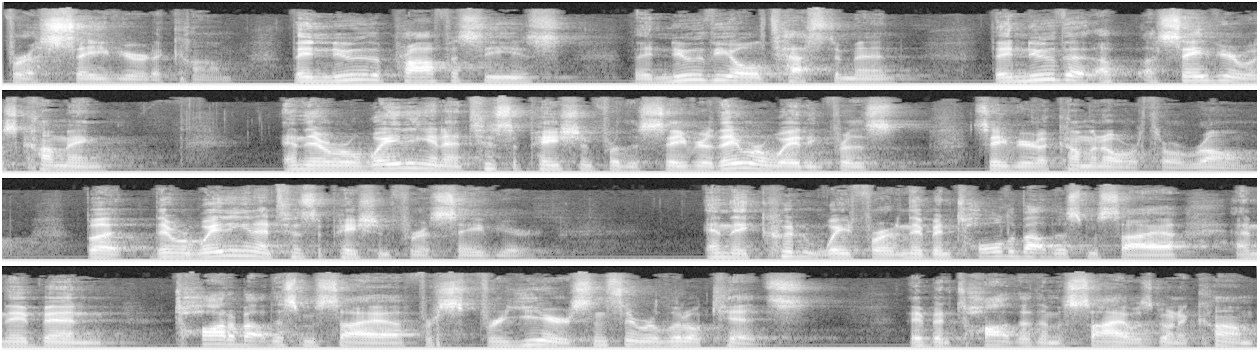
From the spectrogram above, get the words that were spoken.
for a Savior to come. They knew the prophecies, they knew the Old Testament, they knew that a, a Savior was coming and they were waiting in anticipation for the Savior. They were waiting for the Savior to come and overthrow Rome, but they were waiting in anticipation for a Savior, and they couldn't wait for it. And they've been told about this Messiah, and they've been taught about this Messiah for, for years, since they were little kids. They've been taught that the Messiah was going to come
